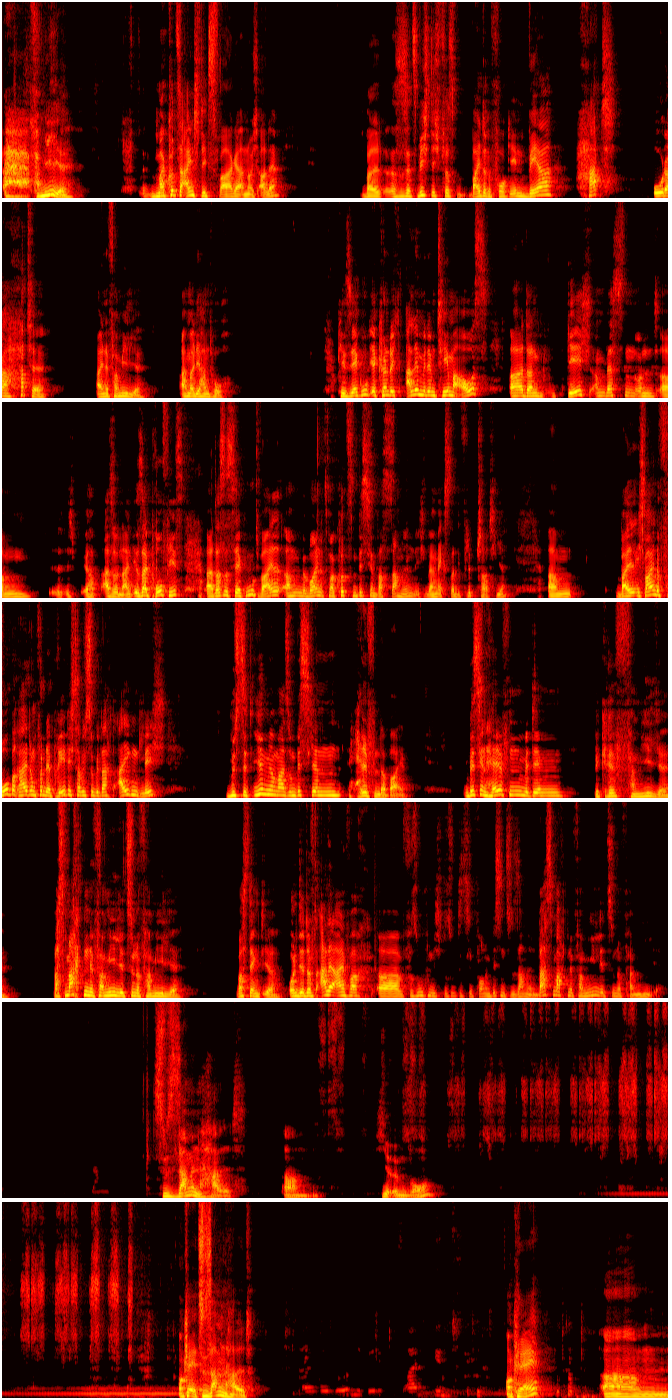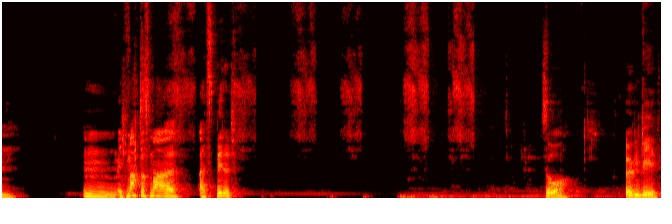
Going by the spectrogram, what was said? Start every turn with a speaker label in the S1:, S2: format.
S1: Ah, Familie. Mal kurze Einstiegsfrage an euch alle, weil das ist jetzt wichtig fürs weitere Vorgehen. Wer hat oder hatte eine Familie? Einmal die Hand hoch. Okay, sehr gut. Ihr könnt euch alle mit dem Thema aus. Äh, dann gehe ich am besten und ähm, ich, ja, also nein, ihr seid Profis. Äh, das ist sehr gut, weil ähm, wir wollen jetzt mal kurz ein bisschen was sammeln. Ich, wir haben extra die Flipchart hier. Ähm, weil ich war in der Vorbereitung von der Predigt, habe ich so gedacht, eigentlich müsstet ihr mir mal so ein bisschen helfen dabei. Ein bisschen helfen mit dem Begriff Familie. Was macht eine Familie zu einer Familie? Was denkt ihr? Und ihr dürft alle einfach äh, versuchen, ich versuche das hier vorne ein bisschen zu sammeln. Was macht eine Familie zu einer Familie? Zusammenhalt. Ähm, hier irgendwo. Okay, Zusammenhalt. Okay. Ähm, hm, ich mache das mal als Bild. So, irgendwie.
